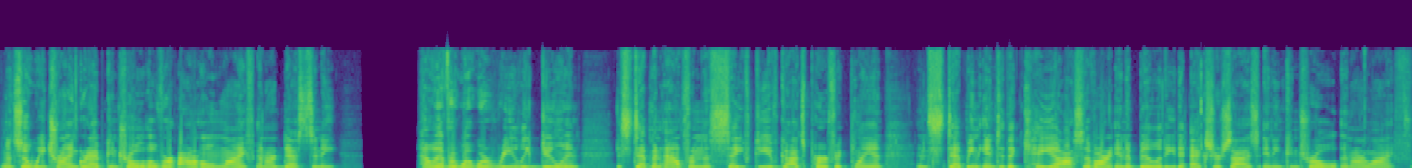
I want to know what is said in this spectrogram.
and so we try and grab control over our own life and our destiny. However, what we're really doing is stepping out from the safety of God's perfect plan and stepping into the chaos of our inability to exercise any control in our life.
